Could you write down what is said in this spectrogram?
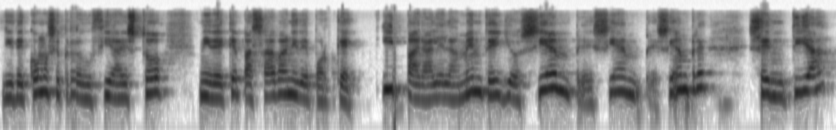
ni de cómo se producía esto, ni de qué pasaba, ni de por qué. Y paralelamente yo siempre, siempre, siempre sentía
